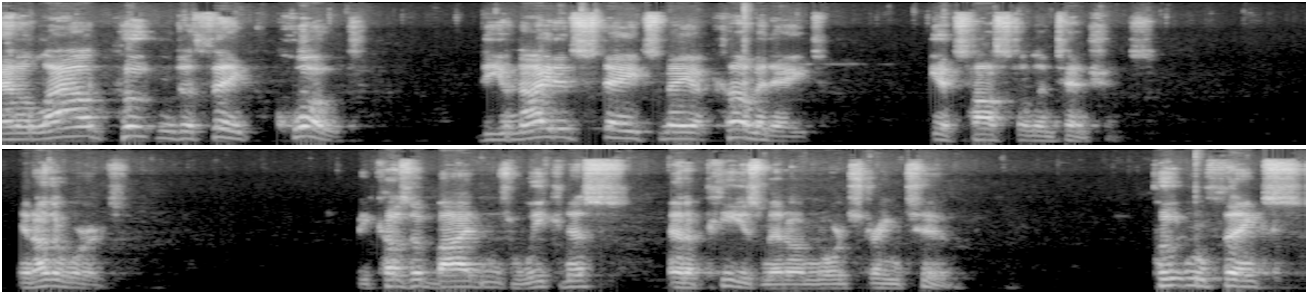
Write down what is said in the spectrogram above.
and allowed Putin to think, quote, the United States may accommodate its hostile intentions. In other words, because of Biden's weakness and appeasement on Nord Stream 2, Putin thinks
